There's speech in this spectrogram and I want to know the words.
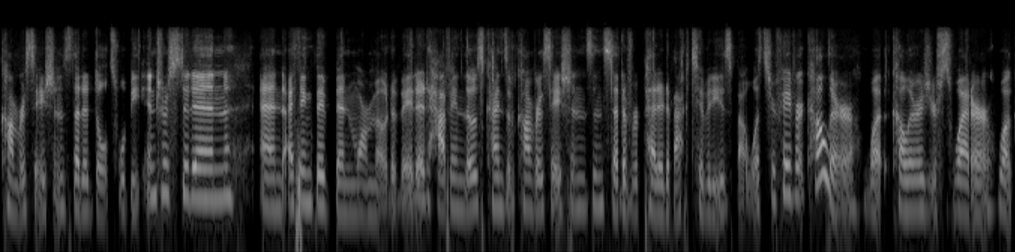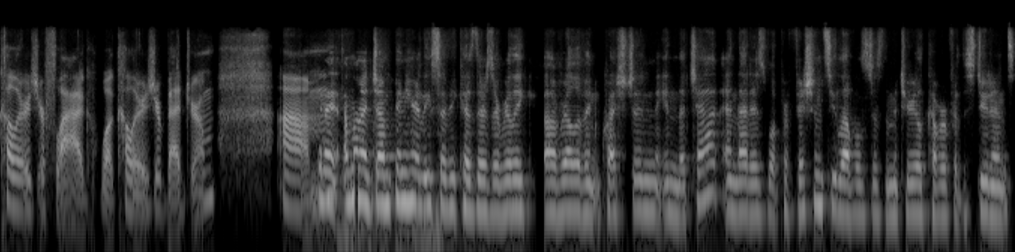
conversations that adults will be interested in. And I think they've been more motivated having those kinds of conversations instead of repetitive activities about what's your favorite color? What color is your sweater? What color is your flag? What color is your bedroom? Um, I, am going to jump in here, Lisa, because there's a really uh, relevant question in the chat, and that is what proficiency levels does the material cover for the students?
